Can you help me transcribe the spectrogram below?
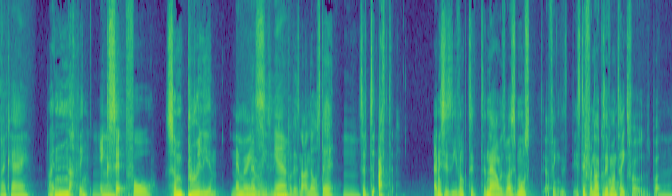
Okay. like nothing mm. except for some brilliant Memories. memories of these yeah. people. There's nothing else there. So, d- I've, and this is even to, to now as well. It's more. I think it's, different now because everyone takes photos. But mm.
